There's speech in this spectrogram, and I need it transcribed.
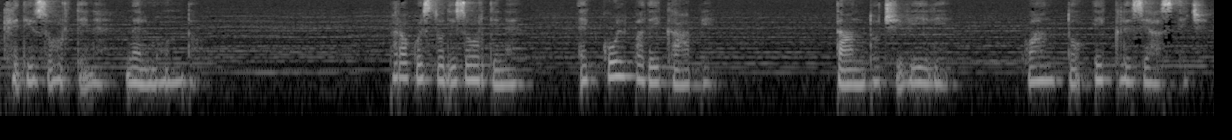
Che disordine nel mondo. Però questo disordine è colpa dei capi, tanto civili quanto ecclesiastici.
